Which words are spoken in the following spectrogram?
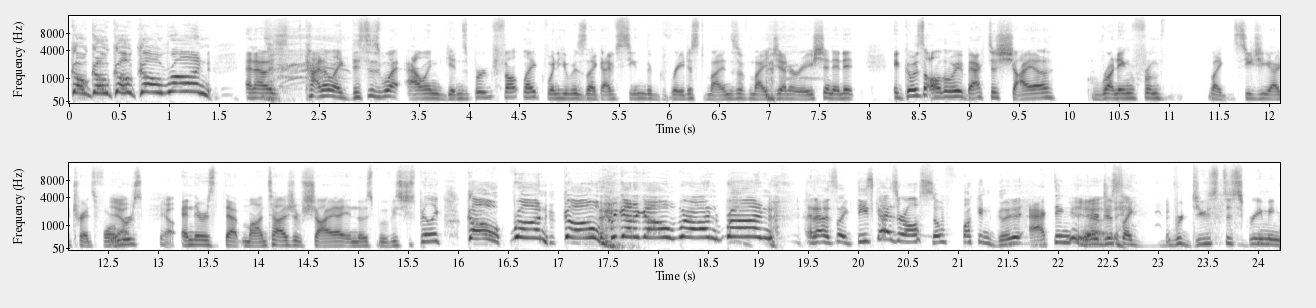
go, go, go, go, run. And I was kind of like, this is what Allen Ginsberg felt like when he was like, I've seen the greatest minds of my generation. and it it goes all the way back to Shia running from like CGI Transformers. yeah. And there's that montage of Shia in those movies just being like, go, run, go, we gotta go, run, run. And I was like, these guys are all so fucking good at acting, and Yeah. they're just like reduced to screaming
